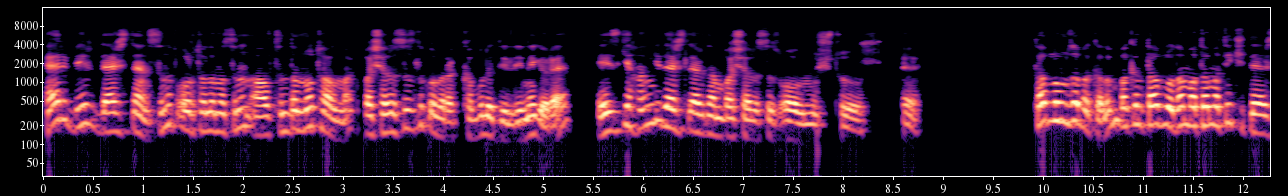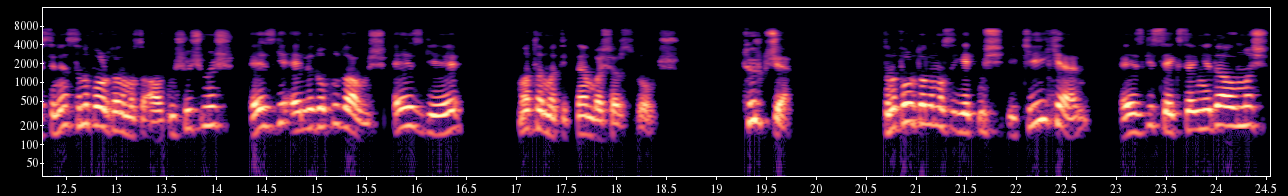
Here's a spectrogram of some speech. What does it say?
Her bir dersten sınıf ortalamasının altında not almak başarısızlık olarak kabul edildiğine göre Ezgi hangi derslerden başarısız olmuştur? Evet. Tablomuza bakalım. Bakın tabloda matematik dersinin sınıf ortalaması 63'müş. Ezgi 59 almış. Ezgi matematikten başarısız olmuş. Türkçe sınıf ortalaması 72 iken Ezgi 87 almış.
